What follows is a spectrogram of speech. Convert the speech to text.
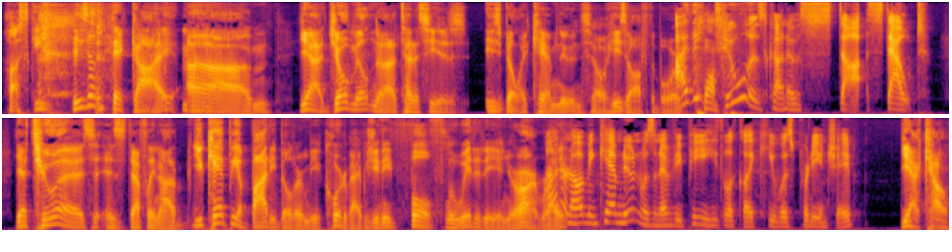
husky. He's a thick guy. Um, yeah, Joe Milton out of Tennessee is he's built like Cam Newton, so he's off the board. I think Plump. Tua's kind of sto- stout. yeah, Tua is, is definitely not. A, you can't be a bodybuilder and be a quarterback because you need full fluidity in your arm, right? I don't know. I mean, Cam Newton was an MVP. He looked like he was pretty in shape. Yeah, Cal,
